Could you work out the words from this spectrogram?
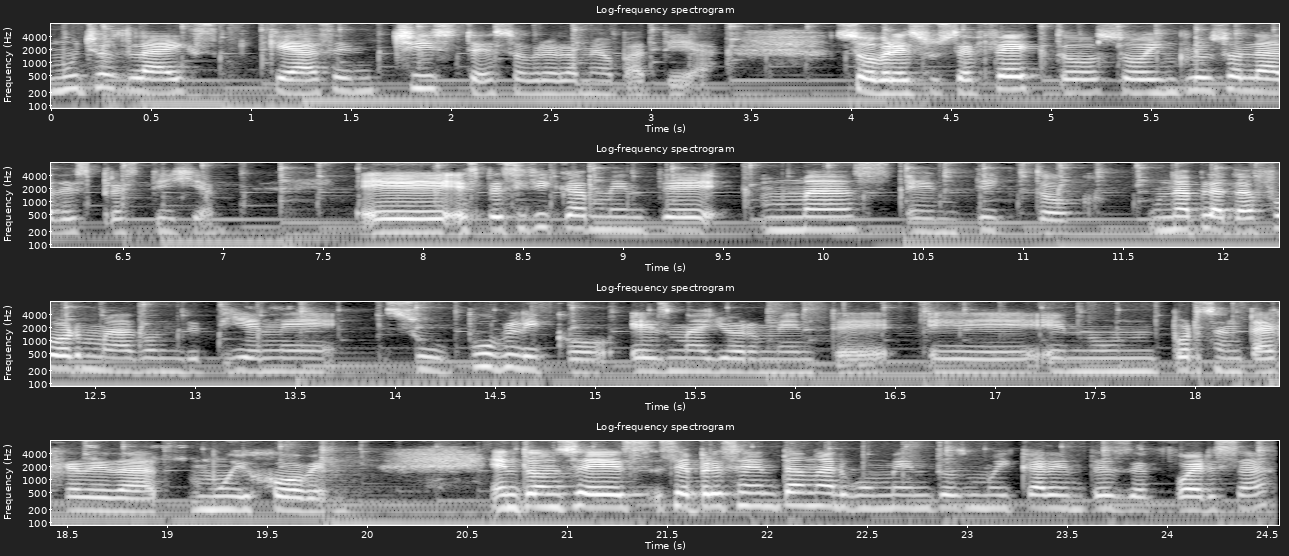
muchos likes que hacen chistes sobre la homeopatía, sobre sus efectos o incluso la desprestigian. Eh, específicamente más en TikTok, una plataforma donde tiene su público es mayormente eh, en un porcentaje de edad muy joven. Entonces se presentan argumentos muy carentes de fuerza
